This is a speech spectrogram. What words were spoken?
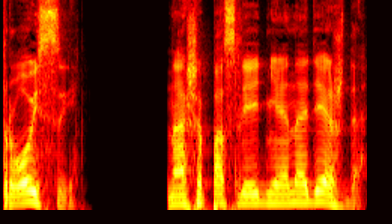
Тройсы. Наша последняя надежда.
